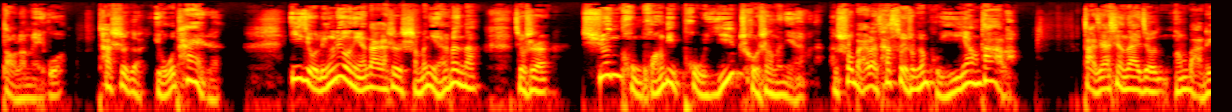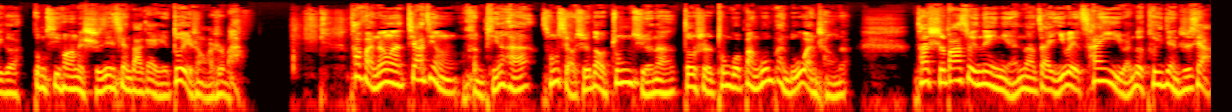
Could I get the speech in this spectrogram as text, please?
到了美国。他是个犹太人。一九零六年大概是什么年份呢？就是宣统皇帝溥仪出生的年份。说白了，他岁数跟溥仪一样大了。大家现在就能把这个东西方的时间线大概给对上了，是吧？他反正呢，家境很贫寒，从小学到中学呢，都是通过半工半读完成的。他十八岁那年呢，在一位参议员的推荐之下，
